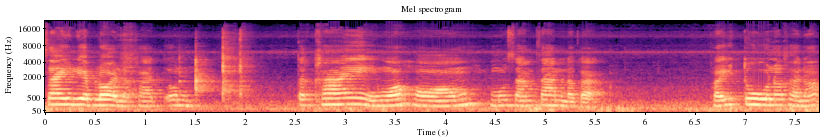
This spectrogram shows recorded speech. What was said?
ใส่เรียบร้อยแล้วค่ะต้นตะไคร้หัวหอมหมูสามสั้นแล้วก็ไผ่ตูเนาะค่ะเนาะ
